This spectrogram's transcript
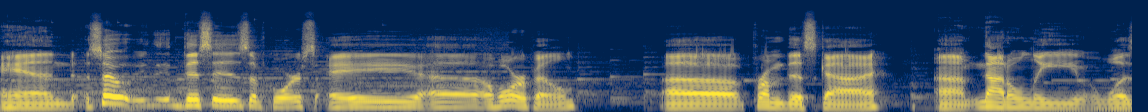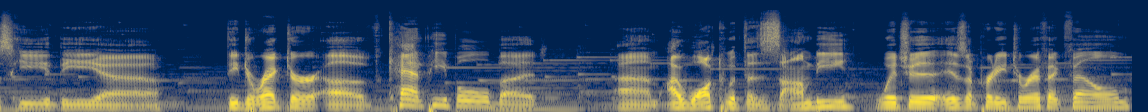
And so this is, of course, a, uh, a horror film uh, from this guy. Um, not only was he the uh, the director of Cat People, but um, I Walked with a Zombie, which is a pretty terrific film.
